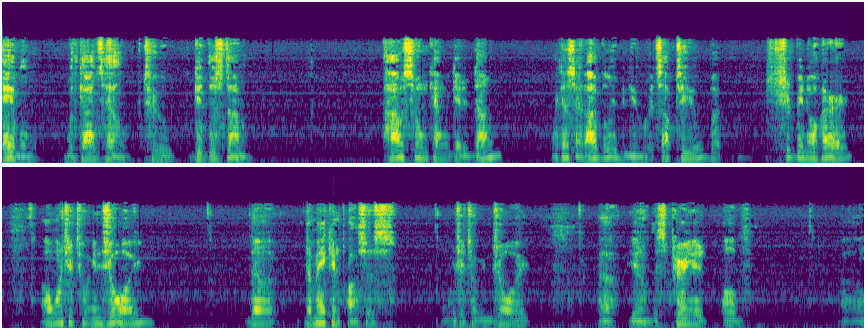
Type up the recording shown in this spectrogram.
able, with God's help, to get this done. How soon can we get it done? Like I said, I believe in you. It's up to you, but should be no hurry. I want you to enjoy the the making process. I want you to enjoy, uh, you know, this period of uh,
